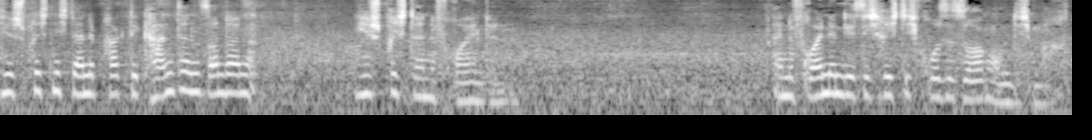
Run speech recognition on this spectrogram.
Hier spricht nicht deine Praktikantin, sondern hier spricht deine Freundin. Eine Freundin, die sich richtig große Sorgen um dich macht.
